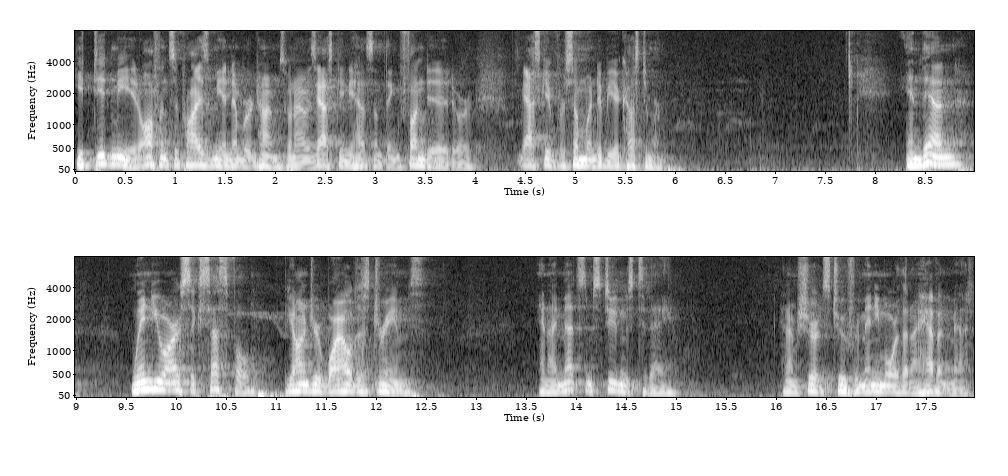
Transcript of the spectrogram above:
It did me. It often surprised me a number of times when I was asking to have something funded or asking for someone to be a customer. And then, when you are successful beyond your wildest dreams, and I met some students today, and I'm sure it's true for many more that I haven't met,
